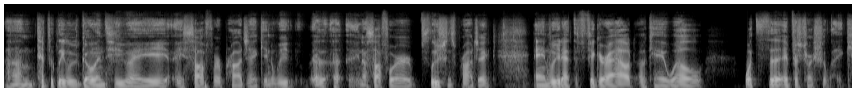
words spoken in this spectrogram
um, typically we would go into a, a software project and we uh, uh, you know software solutions project, and we'd have to figure out okay, well, what's the infrastructure like?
